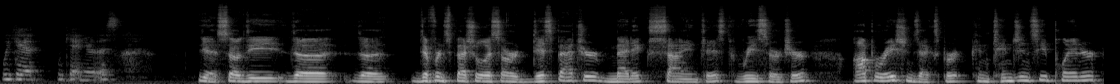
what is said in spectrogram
We can't. We can't hear this. Yeah, so the the the different specialists are dispatcher, medic, scientist, researcher, operations expert, contingency planner,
